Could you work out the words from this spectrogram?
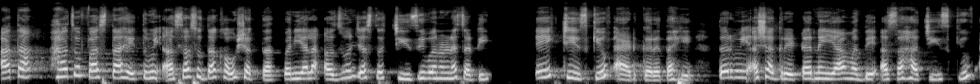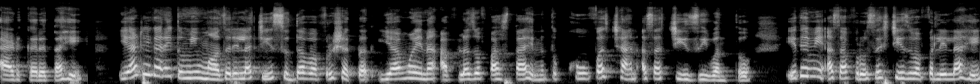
आता हा जो पास्ता आहे तुम्ही असा सुद्धा खाऊ शकतात पण याला अजून जास्त चिझी बनवण्यासाठी एक चीज क्यूब ॲड करत आहे. तर मी अशा ग्रेटरने यामध्ये असा हा चीज क्यूब ॲड करत आहे. या ठिकाणी तुम्ही मॉझरेला चीज सुद्धा वापरू शकतात. यामुळे ना आपला जो पास्ता आहे ना तो खूपच छान असा चीजी बनतो. इथे मी असा प्रोसेस चीज वापरलेला आहे.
